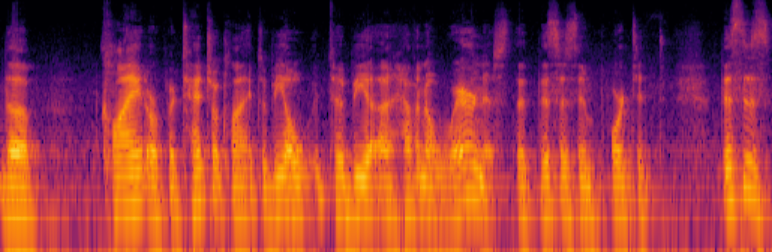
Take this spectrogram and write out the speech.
the client or potential client to be, a- to be, a- have an awareness that this is important? This is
